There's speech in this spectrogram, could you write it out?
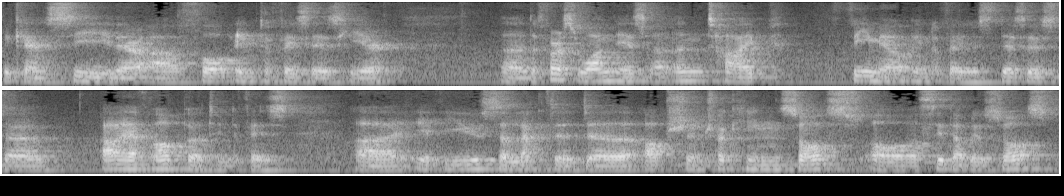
we can see there are four interfaces here. Uh, the first one is an N-type female interface. This is the RF output interface. Uh, if you selected the option tracking source or CW source,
